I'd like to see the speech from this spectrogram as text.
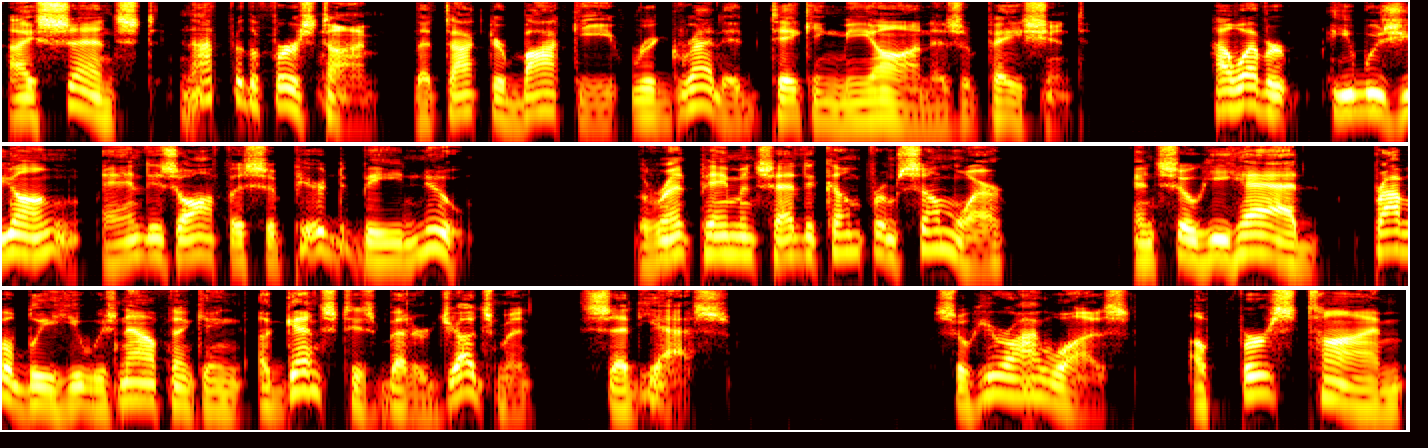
I sensed, not for the first time, that Dr. Bakke regretted taking me on as a patient. However, he was young and his office appeared to be new. The rent payments had to come from somewhere, and so he had, probably he was now thinking against his better judgment, said yes. So here I was, a first time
